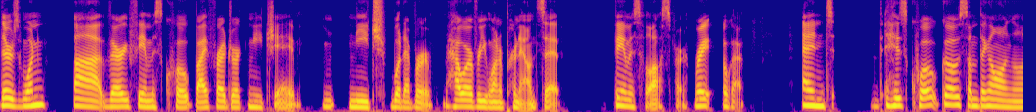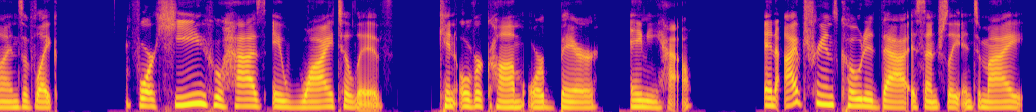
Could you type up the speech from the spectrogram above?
there's one uh, very famous quote by Friedrich Nietzsche Nietzsche whatever however you want to pronounce it famous philosopher right okay and his quote goes something along the lines of like, for he who has a why to live can overcome or bear anyhow. And I've transcoded that essentially into my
